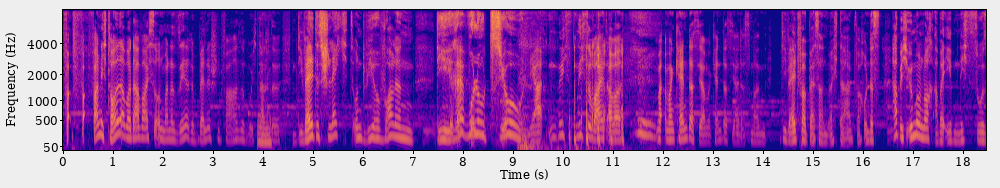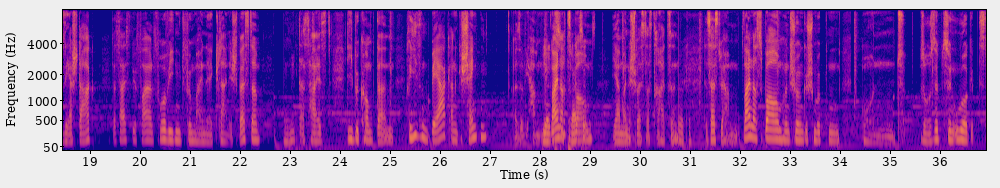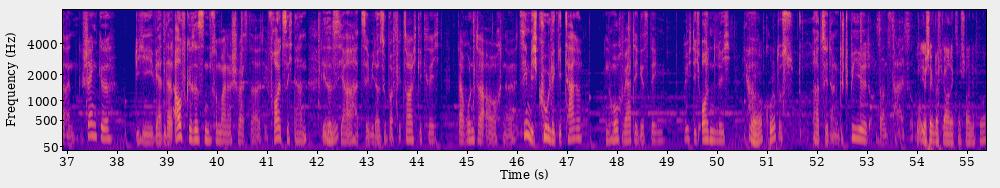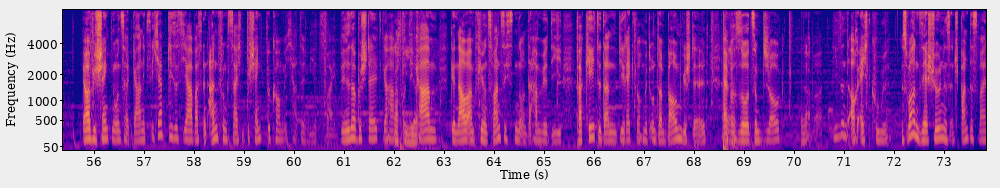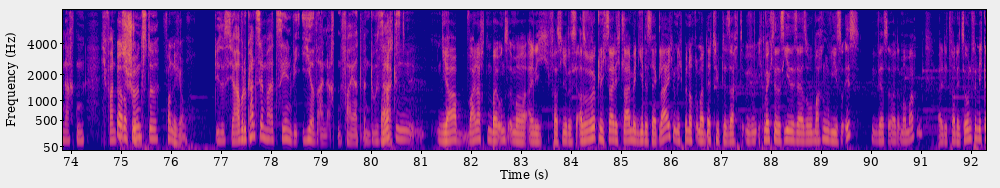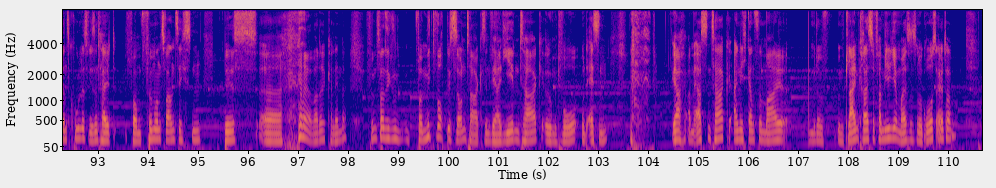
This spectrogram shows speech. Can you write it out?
Fa- Fand ich toll, aber da war ich so in meiner sehr rebellischen Phase, wo ich Mhm. dachte, die Welt ist schlecht und wir wollen die Revolution. Ja, nicht, nicht so weit, aber man, man kennt das ja, man kennt das ja, dass man die Welt verbessern möchte einfach. Und das habe ich immer noch, aber eben nicht so sehr stark. Das heißt, wir feiern vorwiegend für meine kleine Schwester. Mhm. Das heißt, die bekommt dann Riesenberg an Geschenken. Also wir haben einen? Weihnachtsbaum. 13? Ja, meine Schwester ist 13. Okay. Das heißt, wir haben einen Weihnachtsbaum, einen schön geschmückten und so 17 Uhr gibt es dann Geschenke. Die werden dann aufgerissen von meiner Schwester. Die freut sich dann. Dieses Mhm. Jahr hat sie wieder super viel Zeug gekriegt. Darunter auch eine ziemlich coole Gitarre. Ein hochwertiges Ding. Richtig ordentlich. Ja, Ja, cool. das hat sie dann gespielt und sonst halt so. Ihr schenkt euch gar nichts wahrscheinlich, ne? Ja, wir schenken uns halt gar nichts. Ich habe dieses Jahr was in Anführungszeichen geschenkt bekommen. Ich hatte mir zwei Bilder bestellt gehabt Ach, die und die hier. kamen genau am 24. und da haben wir die Pakete dann direkt noch mit unterm Baum gestellt. Einfach Ja. so zum Joke. Ja. Aber die sind auch echt cool. Es war ein sehr schönes, entspanntes Weihnachten. Ich fand Ja, das, das stimmt. Schönste Fand ich auch. dieses Jahr. Aber du kannst ja mal erzählen, wie ihr Weihnachten feiert, wenn du sagst. Ja, Weihnachten bei uns immer eigentlich fast jedes Jahr. Also wirklich, seit ich klein bin, jedes Jahr gleich. Und ich bin auch immer der Typ, der sagt, ich möchte das jedes Jahr so machen, wie es so ist. Wie wir es halt immer machen. Weil die Tradition, finde ich, ganz cool ist. Wir sind halt vom 25. bis, äh, warte, Kalender. 25. von Mittwoch bis Sonntag sind wir halt jeden Tag irgendwo und essen. ja, am ersten Tag eigentlich ganz normal mit einem, kleinen Kreis der Familie, meistens nur Großeltern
